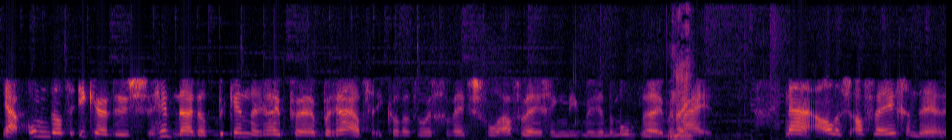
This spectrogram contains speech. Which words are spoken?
Ja, omdat ik er dus, hè, naar dat bekende rijp eh, beraad, ik kan het woord gewetensvolle afweging niet meer in de mond nemen. Nee. Maar na alles afwegende,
